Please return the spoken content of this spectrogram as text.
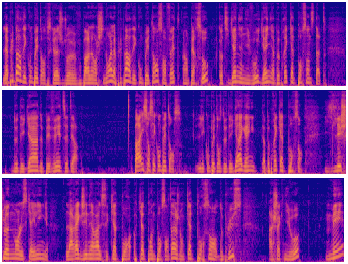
La plupart des compétences, parce que là je dois vous parler en chinois, la plupart des compétences en fait, un perso, quand il gagne un niveau, il gagne à peu près 4% de stats. De dégâts, de PV, etc. Pareil sur ses compétences. Les compétences de dégâts gagnent à peu près 4%. L'échelonnement, le scaling la règle générale c'est 4, points de pourcentage, donc 4% de plus à chaque niveau. Mais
